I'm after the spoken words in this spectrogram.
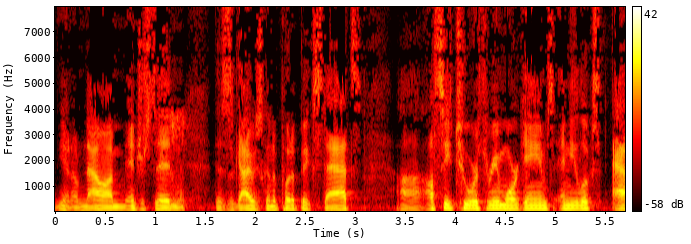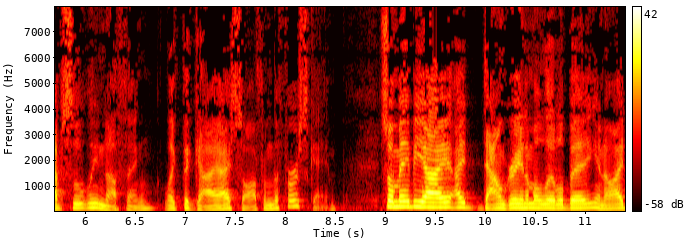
you know, now I'm interested and this is a guy who's going to put up big stats. Uh, I'll see two or three more games and he looks absolutely nothing like the guy I saw from the first game. So maybe I, I downgrade him a little bit. You know, I,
